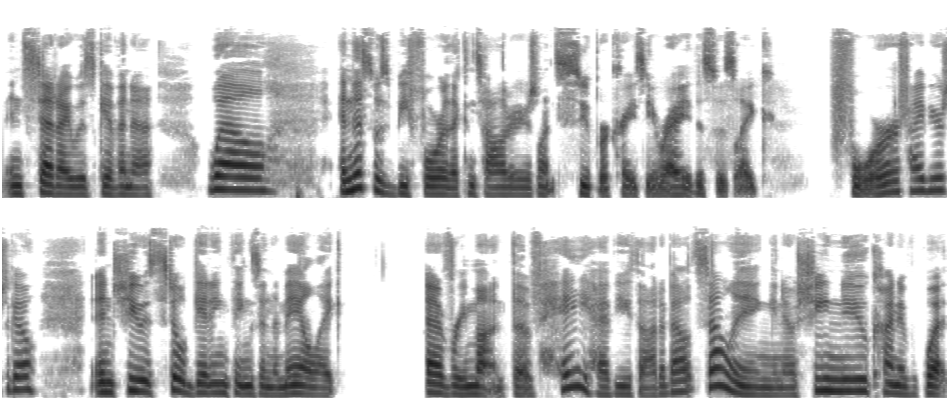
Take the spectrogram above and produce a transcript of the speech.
Instead, I was given a, well, and this was before the consolidators went super crazy, right? This was like four or five years ago. And she was still getting things in the mail like every month of, hey, have you thought about selling? You know, she knew kind of what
